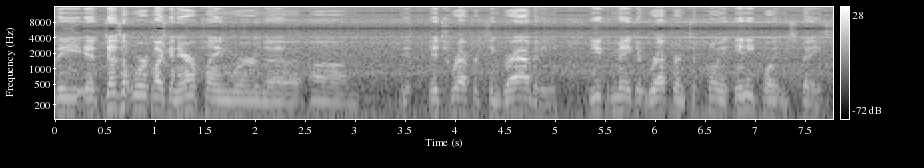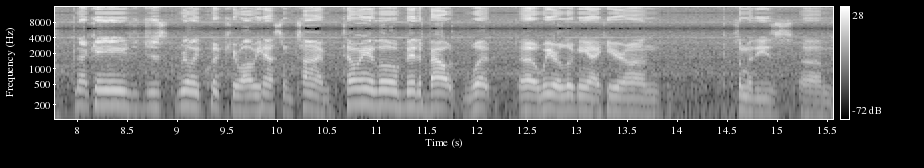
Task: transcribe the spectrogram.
the it doesn't work like an airplane where the um, it, it's referencing gravity. You can make it reference a point any point in space. Now, can you just really quick here while we have some time, tell me a little bit about what uh, we are looking at here on some of these um,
